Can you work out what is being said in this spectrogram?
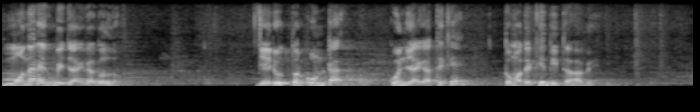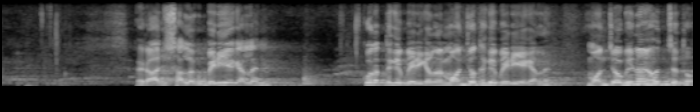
মনে রাখবে জায়গাগুলো যে এর উত্তর কোনটা, কোন জায়গা থেকে তোমাদেরকে দিতে হবে। রাজশালক বেরিয়ে গেলেন। কোথা থেকে বেরিয়ে গেলেন? মঞ্চ থেকে বেরিয়ে গেলেন। মঞ্চে অভিনয় হচ্ছে তো?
